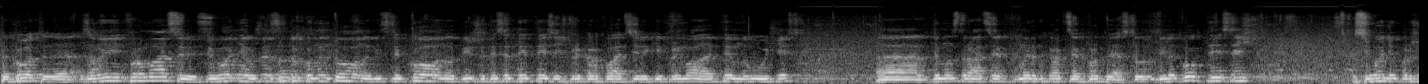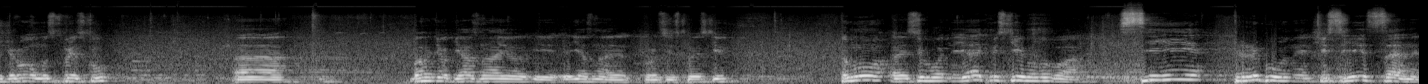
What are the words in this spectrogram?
Так от, е, за моєю інформацією, сьогодні вже задокументовано, відслідковано більше 10 тисяч прикарпатців, які приймали активну участь е, в демонстраціях, в мирних акціях протесту. Біля двох тисяч сьогодні в першочерговому списку. Е, Багатьох я знаю і я знаю про ці списки. Тому е, сьогодні я, як міський голова, з цієї трибуни чи з цієї сцени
